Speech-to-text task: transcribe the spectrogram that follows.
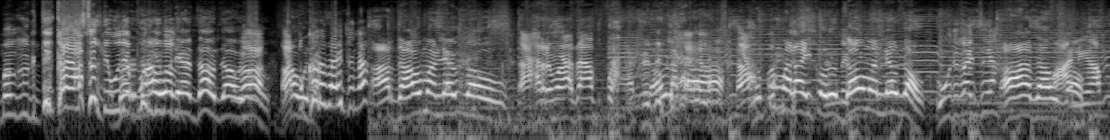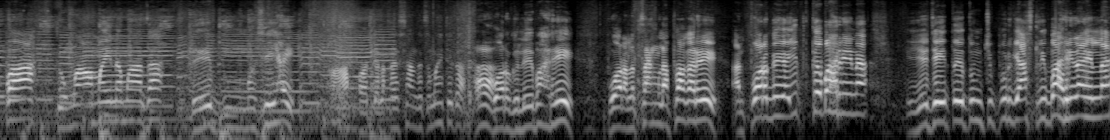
मग ती काय असेल ती उद्या बरं, पोरगी जाऊ बघ. जाऊ जाऊ हा. खरं जायचं ना अरे जाऊ म्हणल्यावर जाऊ अरे माझा आप्पा जाऊ. नको. मला हे करू जाऊ म्हणल्यावर जाऊ उद्या जायचं या? हा जाऊ आणि जाऊ आप्पा तो मामा आहे ना माझा लय म्हणजे आहे आप्पा त्याला काय सांगायचं माहितीये का. पोरग लय भारी आहे. पोराला चांगला पगार आहे आणि पोरग इतकं भारी आहे ना हे जे इथं तुमची पोरगी असली भारी राहील ना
